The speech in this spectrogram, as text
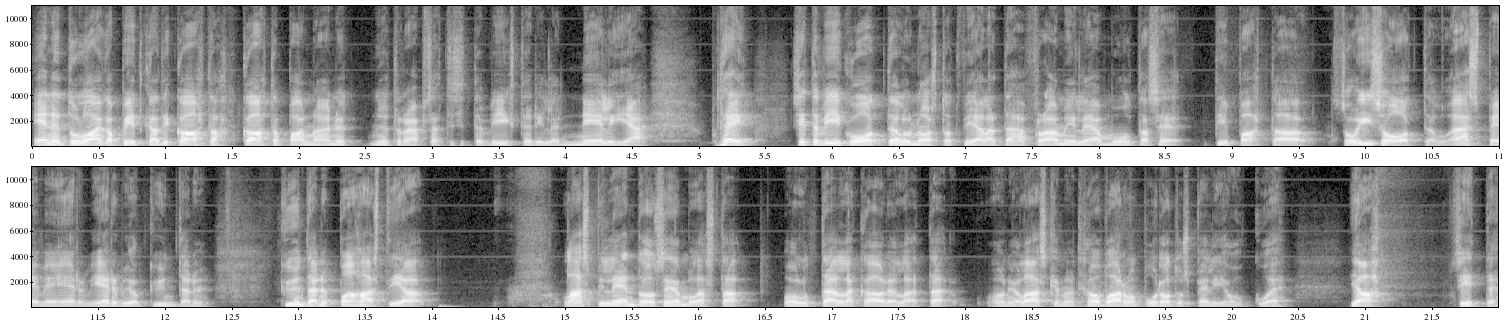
ennen tullut aika pitkälti kahta, kahta pannaa ja nyt, nyt räpsähti sitten Viikstedille neljä. Mutta hei, sitten viikon ottelunostot vielä tähän Framille ja multa se tipahtaa. Se on iso ottelu, SPV Ervi. Ervi on kyntänyt, kyntänyt pahasti ja Laspi lento on semmoista ollut tällä kaudella, että on jo laskenut, että he on varma pudotuspelijoukkue – ja sitten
